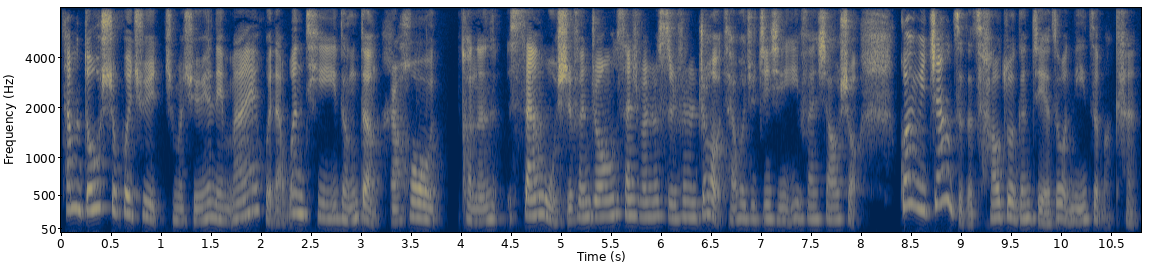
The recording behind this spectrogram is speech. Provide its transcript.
他们都是会去什么学员连麦回答问题等等，然后可能三五十分钟、三十分钟、四十分钟之后才会去进行一番销售。关于这样子的操作跟节奏，你怎么看？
